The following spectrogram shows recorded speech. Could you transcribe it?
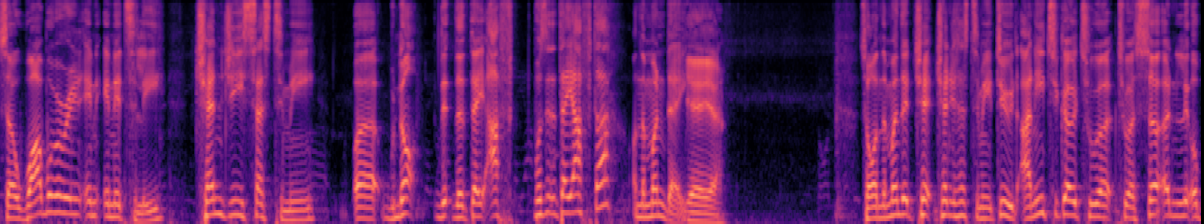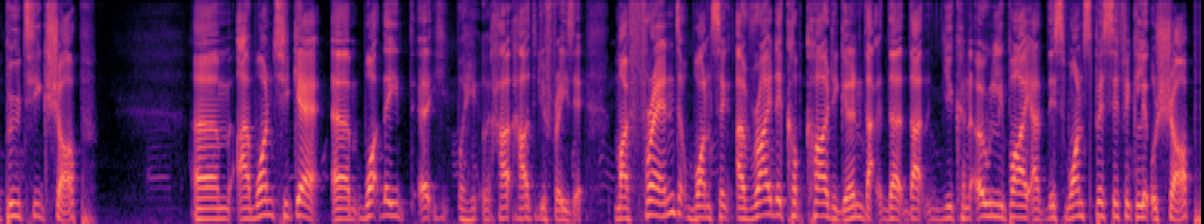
So while we were in, in, in Italy, Chenji says to me, uh, not the, the day after. Was it the day after on the Monday? Yeah, yeah. So on the Monday, Ch- Chenji says to me, "Dude, I need to go to a to a certain little boutique shop. Um, I want to get um what they uh, wait, how how did you phrase it? My friend wants a, a Ryder Cup cardigan that, that that you can only buy at this one specific little shop,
